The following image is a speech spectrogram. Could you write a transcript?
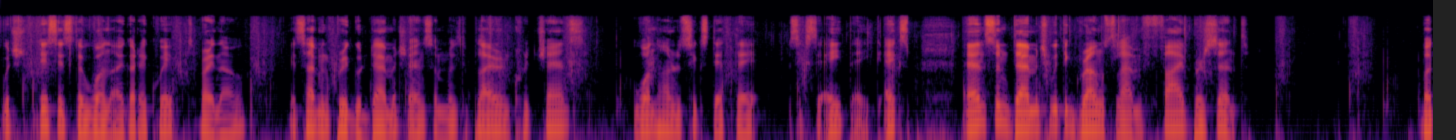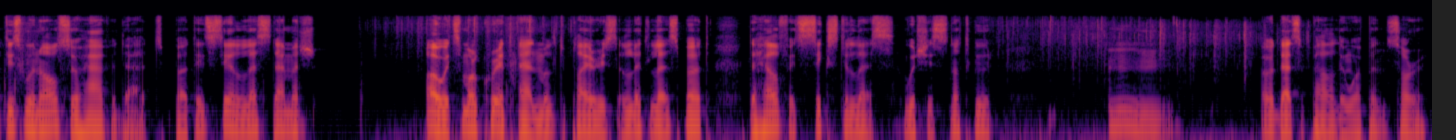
which this is the one I got equipped right now. It's having pretty good damage and some multiplier and crit chance. 168 exp and some damage with the ground slam 5%. But this one also have that, but it's still less damage. Oh, it's more crit and multiplier is a little less, but the health is 60 less, which is not good. Hmm. Oh, that's a paladin weapon, sorry.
